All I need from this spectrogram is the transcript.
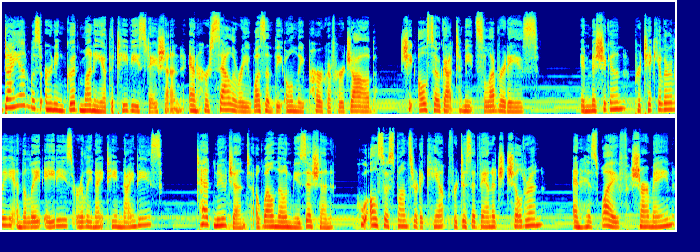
Diane was earning good money at the TV station, and her salary wasn't the only perk of her job. She also got to meet celebrities. In Michigan, particularly in the late 80s, early 1990s, Ted Nugent, a well known musician who also sponsored a camp for disadvantaged children, and his wife, Charmaine,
